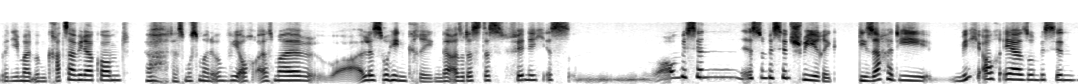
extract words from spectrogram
wenn jemand mit dem Kratzer wiederkommt, ja, das muss man irgendwie auch erstmal alles so hinkriegen. Ne? Also das, das finde ich ist ein bisschen, ist ein bisschen schwierig. Die Sache, die mich auch eher so ein bisschen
